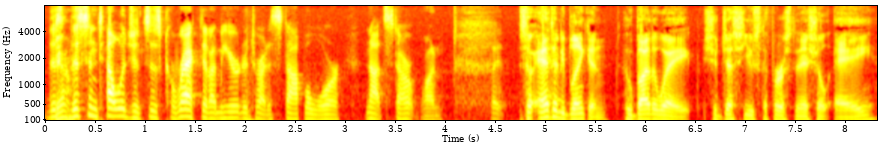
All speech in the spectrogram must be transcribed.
This Yeah. this intelligence is correct, and I'm here to try to stop a war, not start one." But So Antony Blinken, who by the way should just use the first initial A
